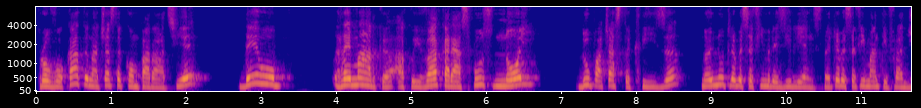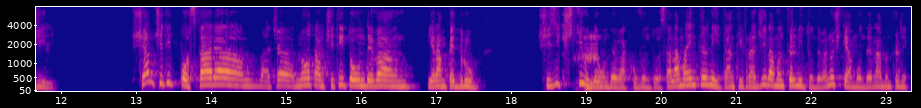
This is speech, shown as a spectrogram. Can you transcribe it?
provocat în această comparație de o remarcă a cuiva care a spus noi, după această criză, noi nu trebuie să fim rezilienți, noi trebuie să fim antifragili. Și am citit postarea, acea notă, am citit-o undeva, eram pe drum. Și zic, știu de undeva cuvântul ăsta, l-am mai întâlnit, antifragil l-am întâlnit undeva, nu știam unde, l-am întâlnit.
